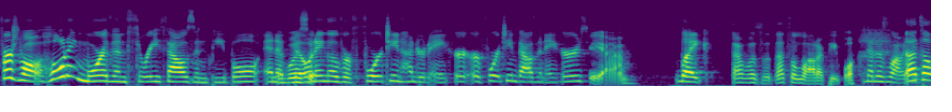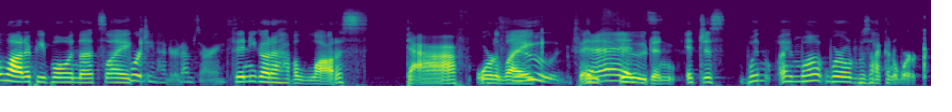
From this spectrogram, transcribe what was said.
first of all holding more than 3000 people in a building over 1400 acre or 14000 acres Yeah. Like That was a, that's a lot of people. that is a lot of That's a lot of people and that's like 1400 i'm sorry. then you got to have a lot of staff or like Food, and food and it just when in what world was that going to work?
